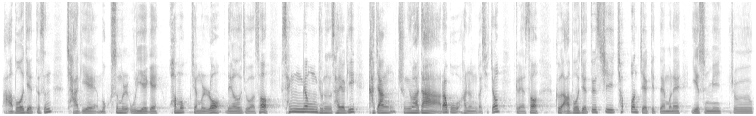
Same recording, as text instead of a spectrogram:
아버지의 뜻은 자기의 목숨을 우리에게 화목 제물로 내어 주어서 생명 주는 사역이 가장 중요하다라고 하는 것이죠. 그래서 그 아버지의 뜻이 첫 번째였기 때문에 예수님이 쭉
